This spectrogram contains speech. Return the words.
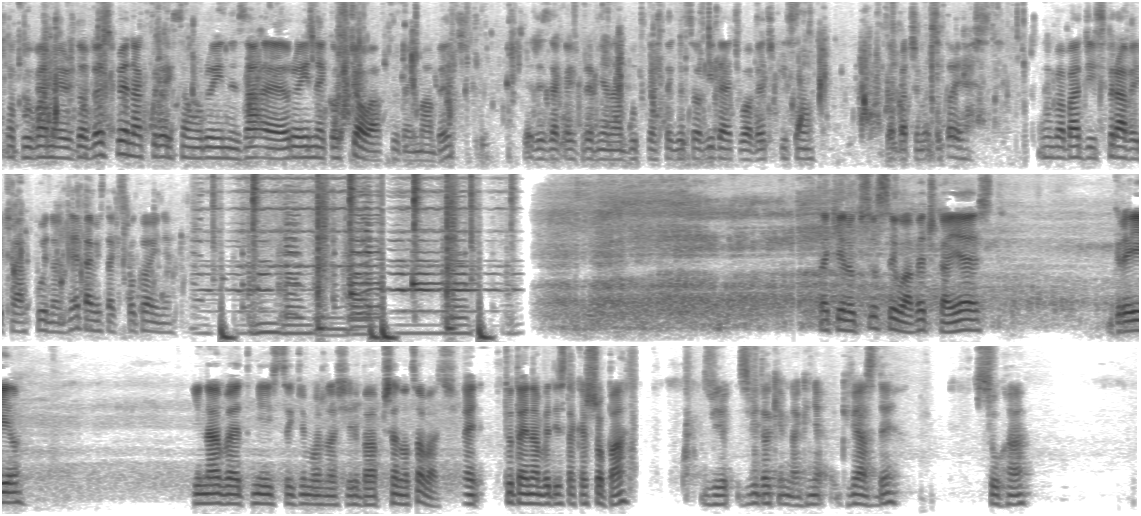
Dopływamy już do wyspy, na której są ruiny, za, e, ruiny kościoła. Tutaj ma być. Też jest jakaś drewniana budka z tego co widać. Ławeczki są. Zobaczymy co to jest. Chyba bardziej z prawej trzeba wpłynąć, nie? Tam jest tak spokojnie. Takie luksusy, ławeczka jest. Grill. I nawet miejsce, gdzie można się chyba przenocować. Tutaj nawet jest taka szopa z, z widokiem na gwiazdy. Sucha.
